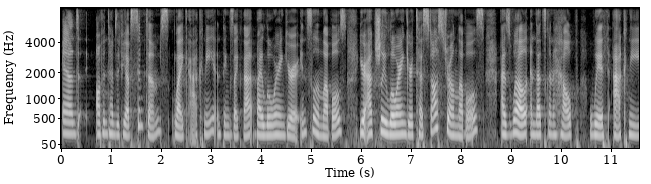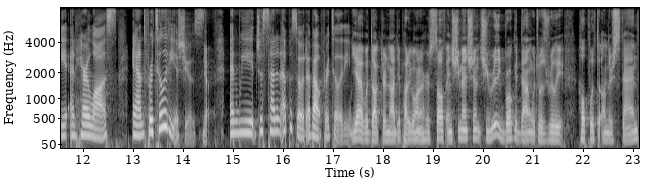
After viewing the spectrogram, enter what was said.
and oftentimes, if you have symptoms like acne and things like that, by lowering your insulin levels, you're actually lowering your testosterone levels as well. And that's going to help with acne and hair loss and fertility issues. Yeah. And we just had an episode about fertility. yeah with dr nadia Pataguana herself and she mentioned she really broke it down which was really helpful to understand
